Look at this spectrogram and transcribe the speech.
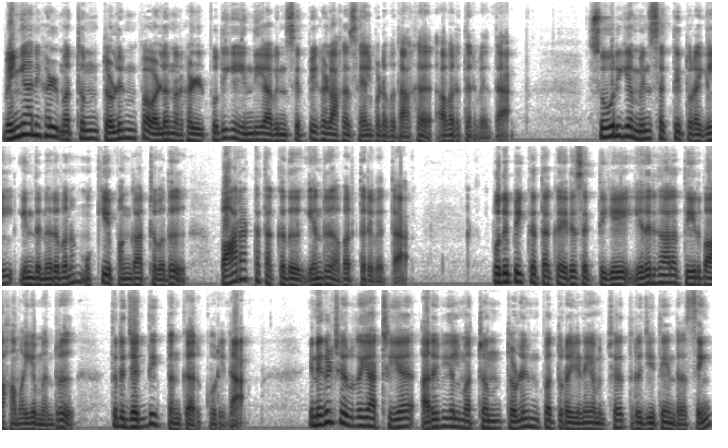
விஞ்ஞானிகள் மற்றும் தொழில்நுட்ப வல்லுநர்கள் புதிய இந்தியாவின் சிற்பிகளாக செயல்படுவதாக அவர் தெரிவித்தார். சூரிய மின்சக்தி துறையில் இந்த நிறுவனம் முக்கிய பங்காற்றுவது பாராட்டத்தக்கது என்று அவர் தெரிவித்தார். புதுப்பிக்கத்தக்க எரிசக்தியே எதிர்கால தீர்வாக அமையும் என்று திரு ஜெக்தீப் தங்கர் கூறினார். இந்நிகழ்ச்சியில் உரையாற்றிய அறிவியல் மற்றும் தொழில்நுட்பத்துறை இணையமைச்சர் திரு ஜிதேந்திர சிங்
